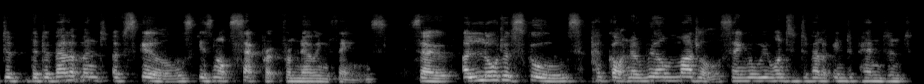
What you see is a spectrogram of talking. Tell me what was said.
de- the development of skills is not separate from knowing things. So, a lot of schools have gotten a real muddle saying, well, we want to develop independent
